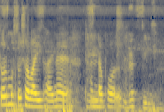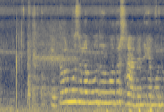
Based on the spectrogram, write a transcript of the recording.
তরমুজ তো সবাই খায় না? ঠান্ডা ফল। ব্যক্তি। তোর মুসলা মধুর মতো স্বাদ নিয়ে মধু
